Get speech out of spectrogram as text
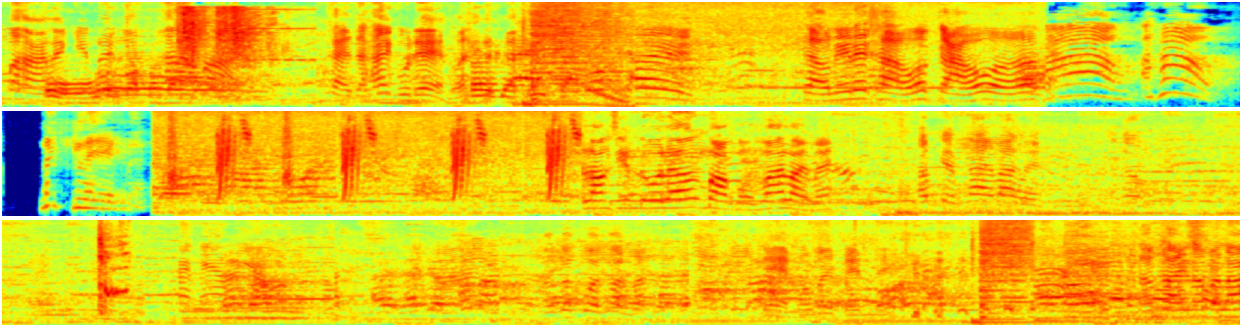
จะมาหาอะไรกินด้วยงบห้าบาทใครจะให้กูแดกวะเฮ้ยแถวนี้ได้ข่าวว่าเก๋าเหรอ อ้าว อ้าว นักเลงเหรอลองชิมดูแล้วบอกผมว่าอร่อยไหมเขาเก็บง่ายมากเลยแล้วก็แมวไม่เอาเราต้องกวนก่อนปะแดกเขาไม่เป็นเลยน้ำไทยน้ำปลาร้า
